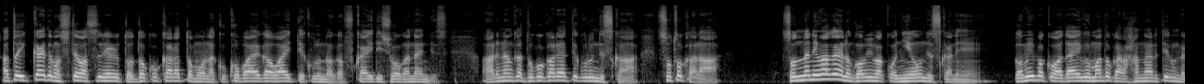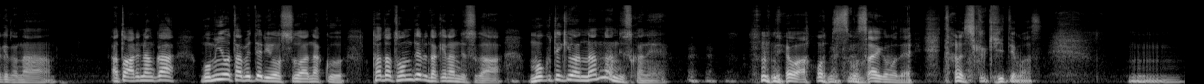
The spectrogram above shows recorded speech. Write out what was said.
あと1回でも捨て忘れるとどこからともなく小林が湧いてくるのが不快でしょうがないんです。あれなんかどこからやってくるんですか？外から。そんなに我が家のゴミ箱匂うんですかね？ゴミ箱はだいぶ窓から離れてるんだけどな。あとあれなんかゴミを食べてる様子はなくただ飛んでるだけなんですが目的は何なんですかね？では本日も最後まで楽しく聞いてます。うん。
